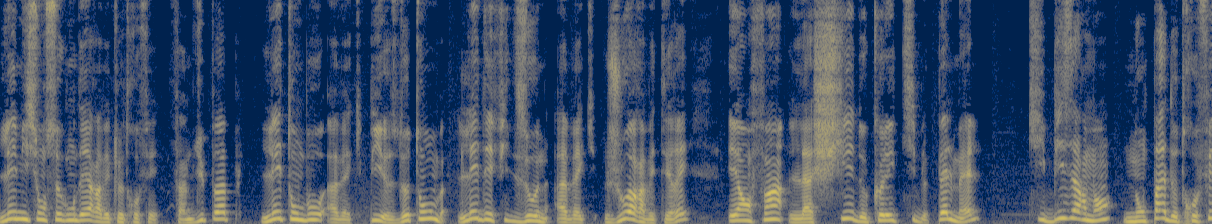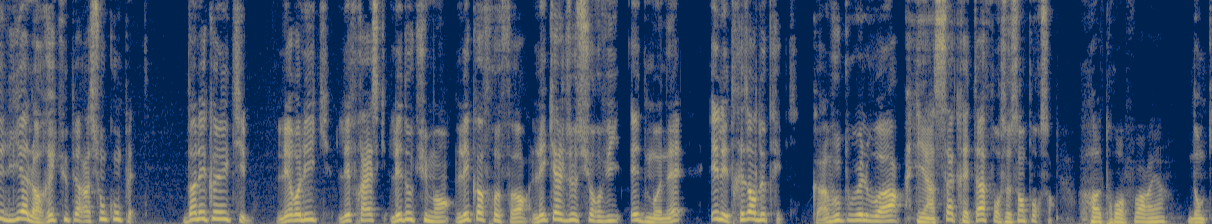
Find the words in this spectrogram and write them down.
les missions secondaires avec le trophée Femme du Peuple, les tombeaux avec Pilleuse de Tombes, les défis de zone avec Joueur invétéré, et enfin la chier de collectibles pêle-mêle, qui bizarrement n'ont pas de trophées liés à leur récupération complète. Dans les collectibles, les reliques, les fresques, les documents, les coffres forts, les caches de survie et de monnaie, et les trésors de crypte. Comme vous pouvez le voir, il y a un sacré taf pour ce 100%. Oh, trois fois rien. Donc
